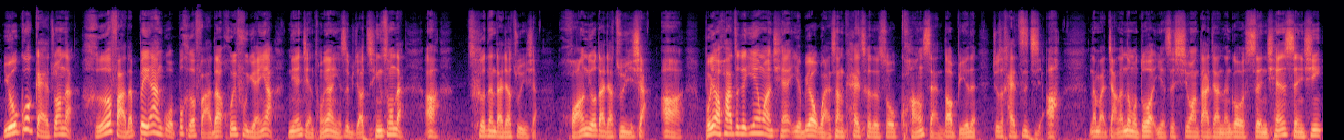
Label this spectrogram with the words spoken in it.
有过改装的、合法的备案过，不合法的恢复原样，年检同样也是比较轻松的啊。车灯大家注意一下。黄牛，大家注意一下啊！不要花这个冤枉钱，也不要晚上开车的时候狂闪到别人，就是害自己啊。那么讲了那么多，也是希望大家能够省钱省心，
